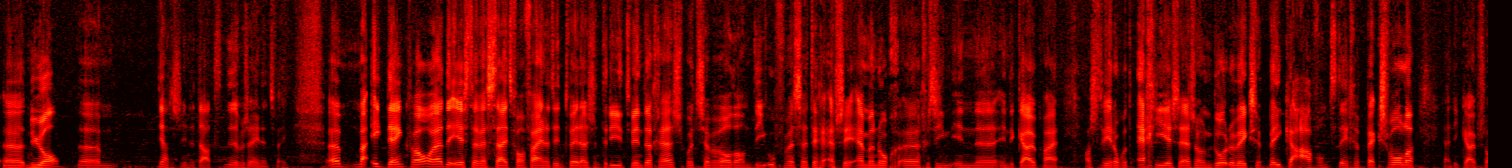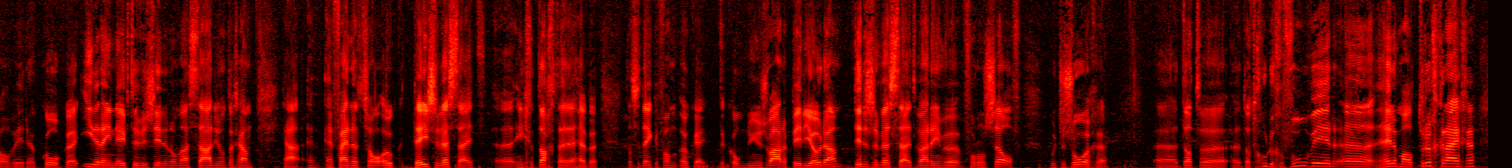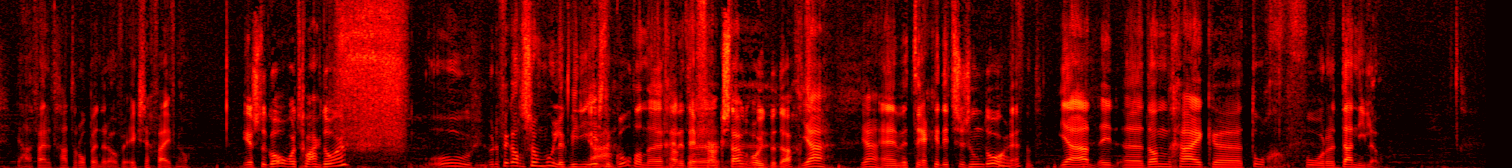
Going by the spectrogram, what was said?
Uh, nu al. Um, ja, dat is inderdaad de nummers 1 en 2. Uh, maar ik denk wel, hè, de eerste wedstrijd van Feyenoord in 2023. Hè, ze hebben wel dan die oefenwedstrijd tegen FC Emmen nog uh, gezien in, uh, in de Kuip. Maar als het weer op het echtje is, zo'n doordeweekse bekeravond tegen Pek Zwolle. Ja, die Kuip zal weer kolken. Iedereen heeft er weer zin in om naar het stadion te gaan. Ja, en, en Feyenoord zal ook deze wedstrijd in gedachten hebben. Dat ze denken van, oké, er komt nu een zware periode aan. Dit is een wedstrijd waarin we voor onszelf moeten zorgen uh, dat we uh, dat goede gevoel weer uh, helemaal terugkrijgen. Ja, Feyenoord gaat erop en erover. Ik zeg 5-0. Eerste goal wordt gemaakt door? Oeh, dat vind ik altijd zo moeilijk wie die ja. eerste goal dan gaat. Dat heeft Frank Stout ooit bedacht. Ja, ja. En we trekken dit seizoen door, hè? Ja, dan ga ik toch voor Danilo. Oké,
